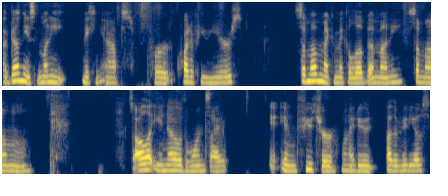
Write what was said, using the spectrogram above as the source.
I've done these money making apps for quite a few years. Some of them I can make a little bit of money. Some of them. So I'll let you know the ones I, in future, when I do other videos,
